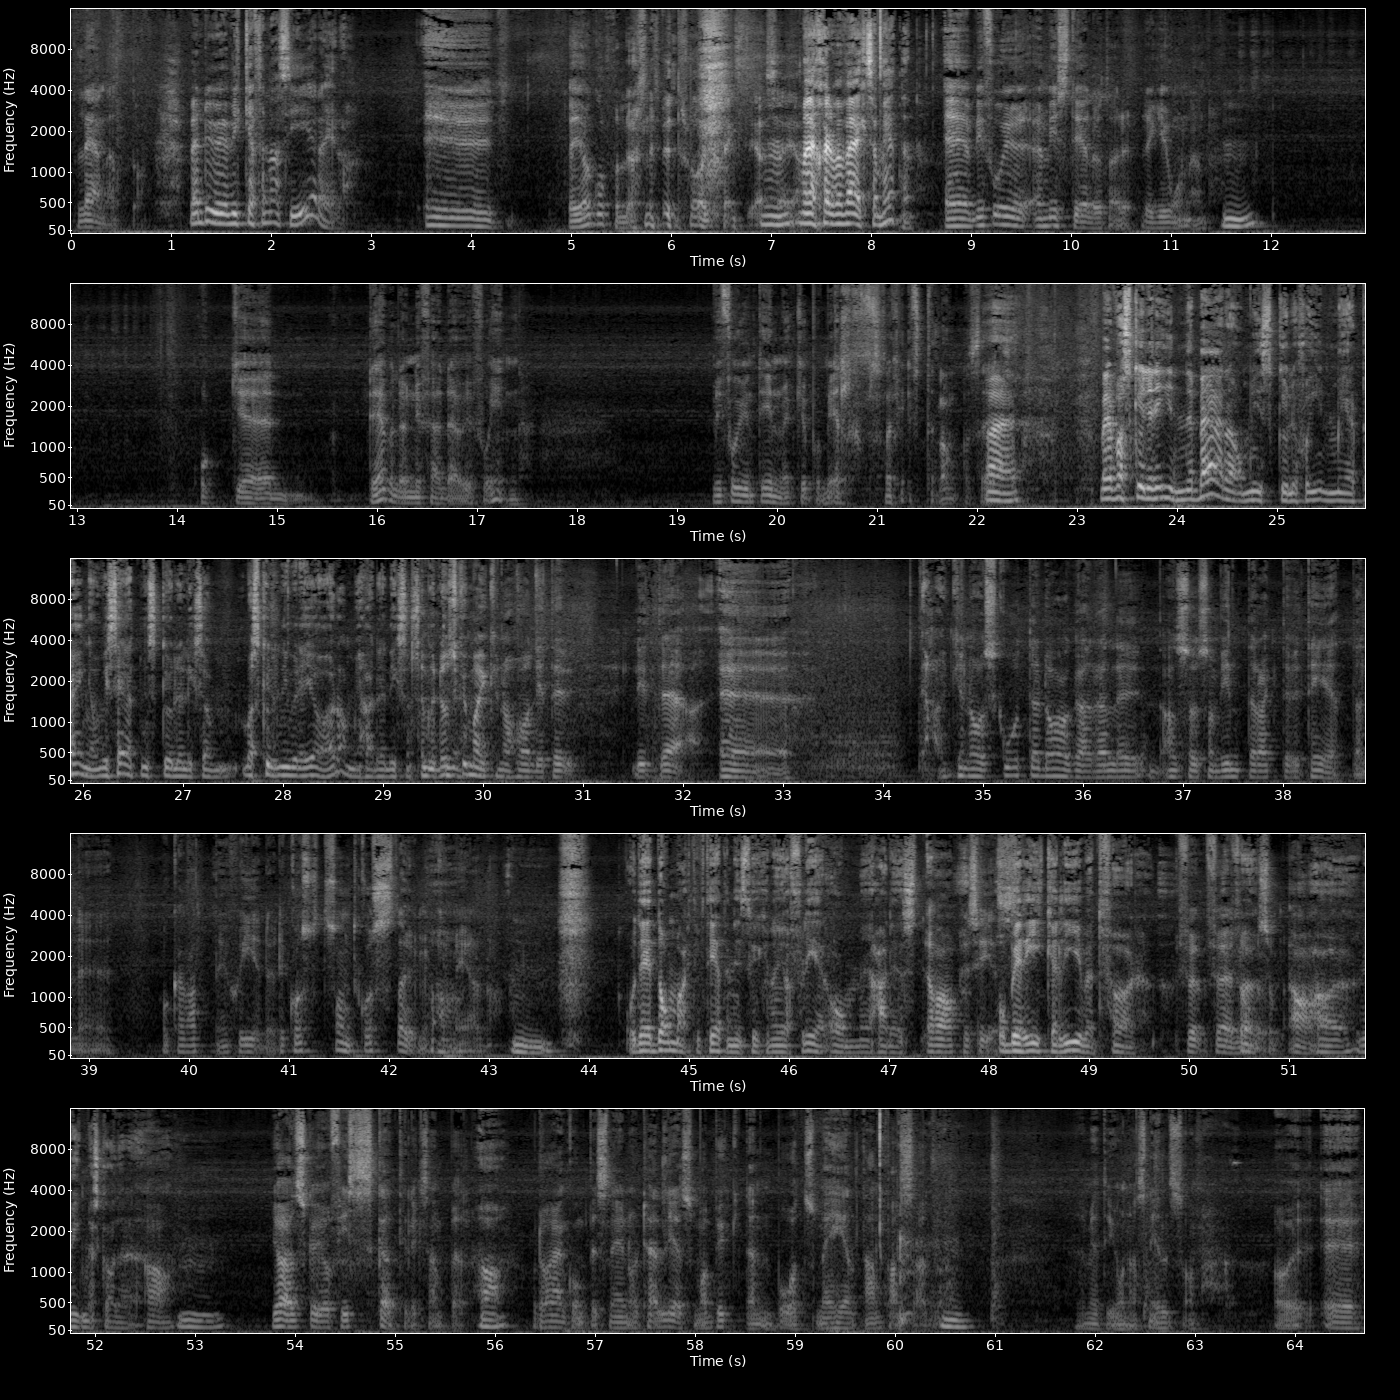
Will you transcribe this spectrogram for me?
länet. Då. Men du, vilka finansierar er då? Eh, ja, jag går på lönebidrag tänkte jag Mm. säga. Men själva verksamheten? Eh, vi får ju en viss del av regionen. Mm. Och eh, det är väl ungefär det vi får in. Vi får ju inte in mycket på medlemsavgiften om man säger Nej. så. Men vad skulle det innebära om ni skulle få in mer pengar? Om vi säger att ni skulle liksom... Vad skulle ni vilja göra om ni hade liksom... så Ja, men då skulle man ju kunna ha lite... lite eh, ja, man kunde ha skoterdagar eller alltså som vinteraktivitet eller åka vattenskidor. Det kost, sånt kostar ju mycket mer. Då. Och det är de aktiviteterna ni skulle kunna göra fler om ni hade Ja, precis. och berika livet för, för, för, för de som... Ja, ja, ryggmärgsskadade. ja. Jag älskar ju att fiska till exempel. Ja. Och då har jag en kompis nere i Norrtälje som har byggt en båt som är helt anpassad. Som heter Jonas Nilsson. Och, eh,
